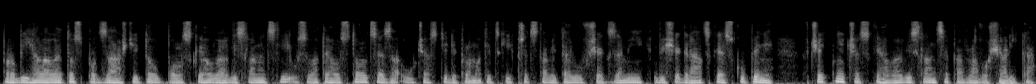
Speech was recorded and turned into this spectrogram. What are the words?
Probíhala letos pod záštitou polského velvyslanectví u svatého stolce za účasti diplomatických představitelů všech zemí Vyšegrádské skupiny, včetně českého velvyslance Pavla Vošalíka.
